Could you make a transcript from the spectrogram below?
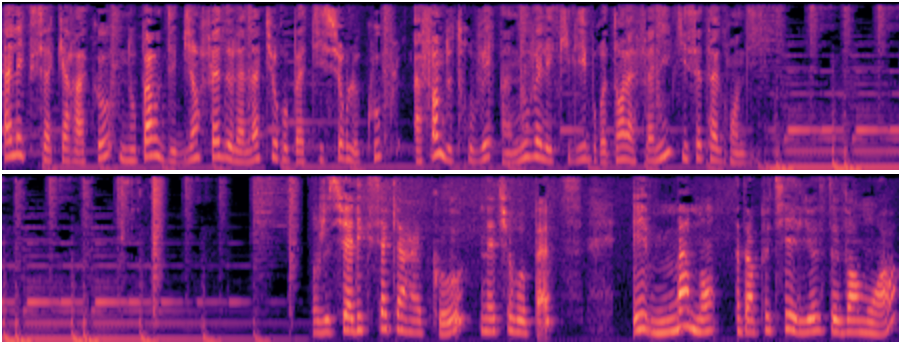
Alexia Caraco nous parle des bienfaits de la naturopathie sur le couple afin de trouver un nouvel équilibre dans la famille qui s'est agrandie. Je suis Alexia Caraco, naturopathe et maman d'un petit Helios de 20 mois.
